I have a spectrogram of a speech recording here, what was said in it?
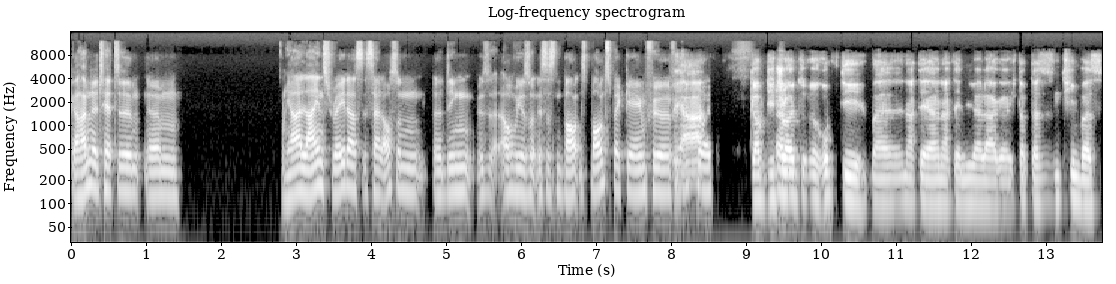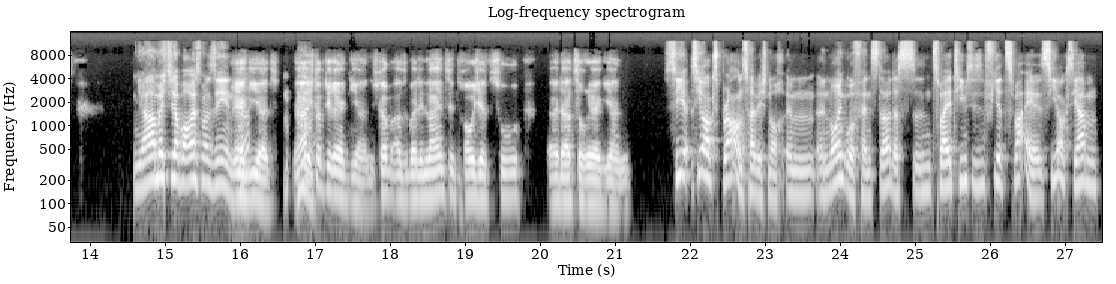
gehandelt hätte. Ähm, ja, Lions Raiders ist halt auch so ein äh, Ding, ist auch wieder so, ist es ein Bounce- Bounce-Back-Game für, für Ja. Detroit. Ich glaube, Detroit äh, rupft die bei, nach, der, nach der Niederlage. Ich glaube, das ist ein Team, was Ja, möchte ich aber auch erstmal sehen. Ne? reagiert. Ja, Mhm. ich glaube, die reagieren. Ich glaube, also bei den Lions, den traue ich jetzt zu, äh, da zu reagieren. Se Seahawks Browns habe ich noch im äh, 9 Uhr Fenster. Das sind zwei Teams, die sind 4-2. Seahawks, die haben,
